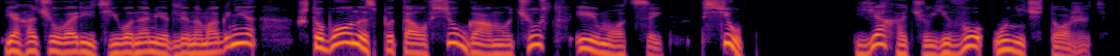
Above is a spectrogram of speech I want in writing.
Я хочу варить его на медленном огне, чтобы он испытал всю гамму чувств и эмоций. Всю. Я хочу его уничтожить.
